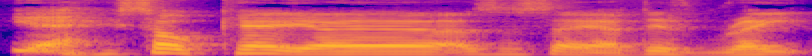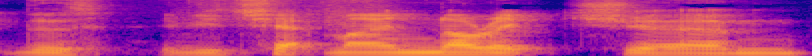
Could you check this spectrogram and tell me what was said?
yeah, it's okay. Uh, as I say, I did rate the. If you check my Norwich. Um,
